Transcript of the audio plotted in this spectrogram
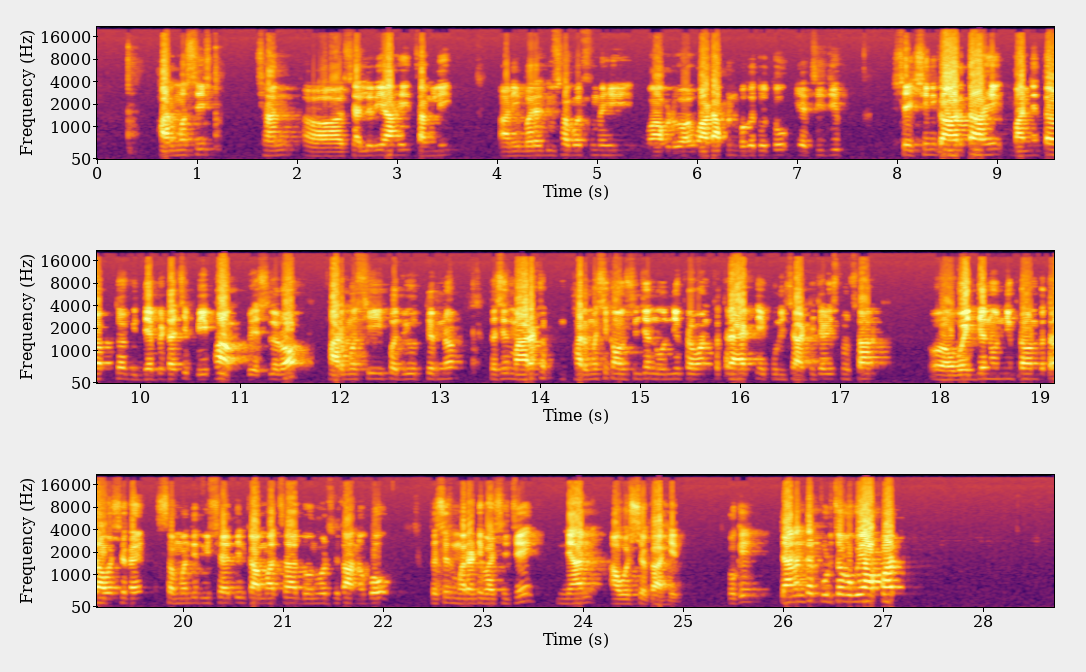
फार्मासिस्ट छान सॅलरी आहे चांगली. आणि बऱ्याच दिवसापासून ही वाढ वाढ आपण बघत होतो. याची जी शैक्षणिक अर्थ आहे मान्यताप्राप्त विद्यापीठाची बीफार्म बॅचलर ऑफ फार्मसी पदवी उत्तीर्ण तसेच महाराष्ट्र फार्मसी काउन्सिलच्या नोंदणी प्रमाणपत्र ऍक्ट एकोणीशे अठ्ठेचाळीसनुसार वैद्य नोंदणी प्रमाणपत्र आवश्यक आहे. संबंधित विषयातील कामाचा दोन वर्षाचा अनुभव तसेच मराठी भाषेचे ज्ञान आवश्यक आहे. ओके? त्यानंतर पुढचं बघूया आपण.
